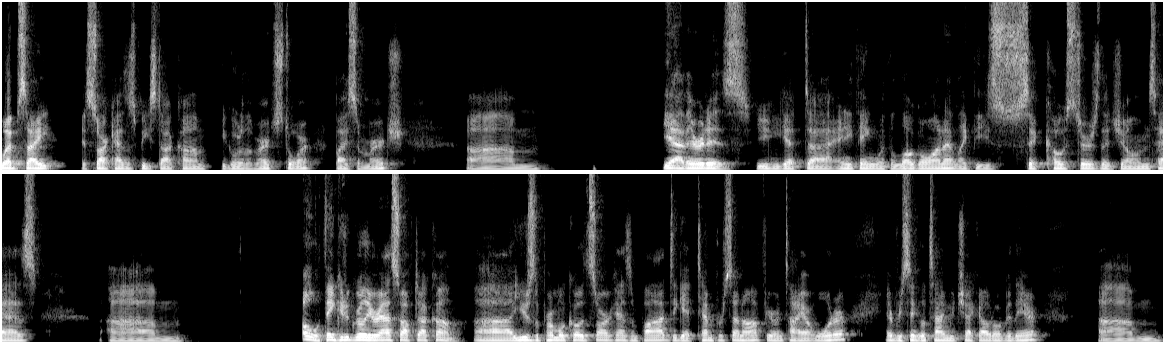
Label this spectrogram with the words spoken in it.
Website is sarcasmspeaks.com. You go to the merch store, buy some merch. Um, yeah, there it is. You can get uh, anything with the logo on it, like these sick coasters that Jones has. Um, oh, thank you to grillyourassoff.com. Uh, use the promo code sarcasm pod to get 10% off your entire order every single time you check out over there. Um,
